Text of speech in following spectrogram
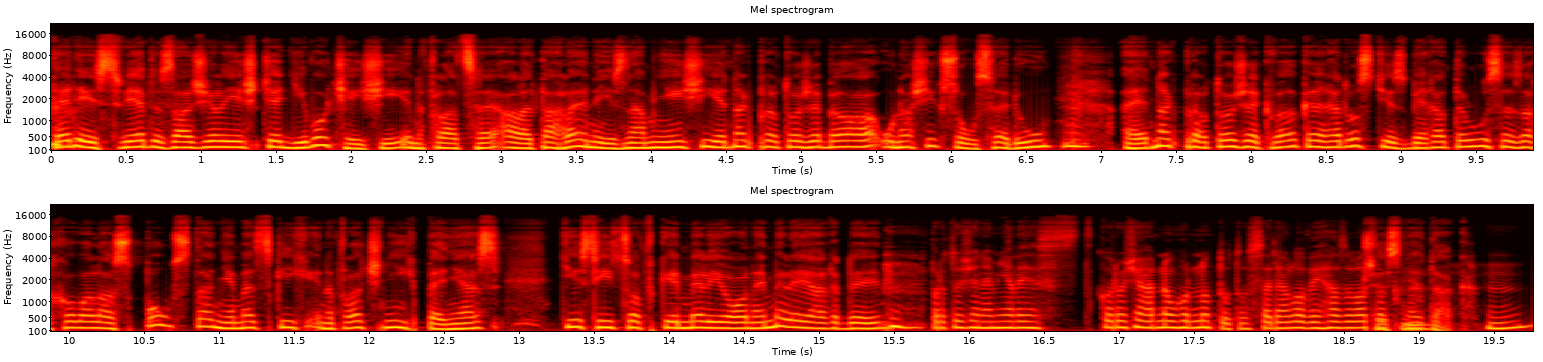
Tedy svět zažil ještě divočejší inflace, ale tahle je nejznámější jednak proto, že byla u našich sousedů a jednak proto, že k velké radosti sběratelů se zachovala spousta německých inflačních peněz, tisícovky, miliony, miliardy. Protože neměli skoro žádnou hodnotu, to se dalo vyhazovat. Přesně oknem. tak. Hmm.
